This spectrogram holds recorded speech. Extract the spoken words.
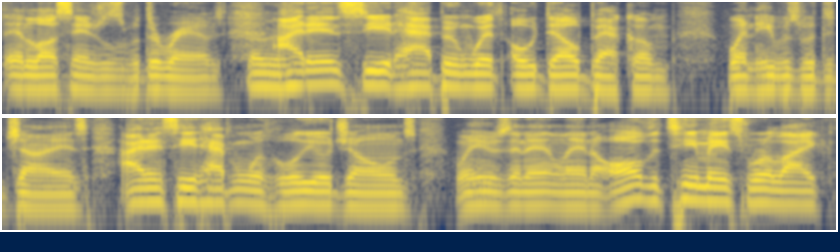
in Los Angeles with the Rams. I didn't see it happen with Odell Beckham when he was with the Giants. I didn't see it happen with Julio Jones when he was in Atlanta. All the teammates were like,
